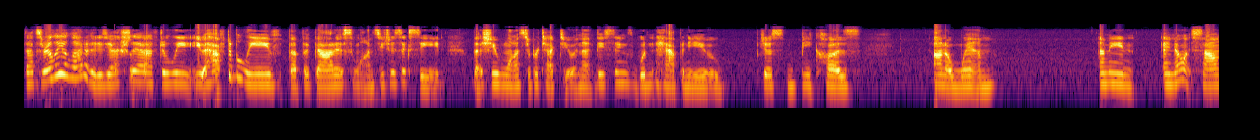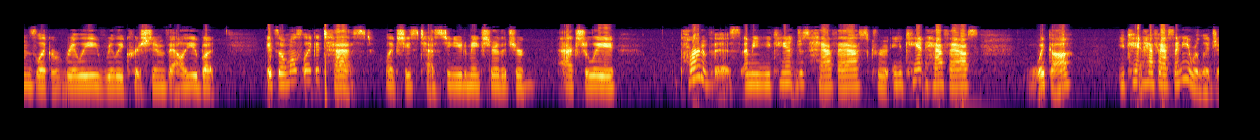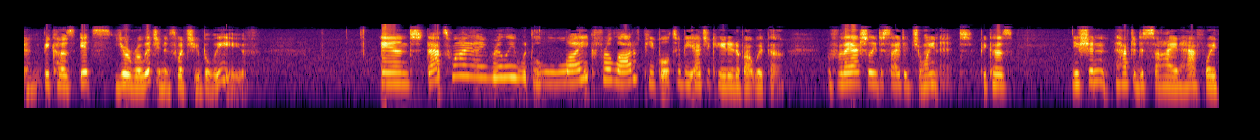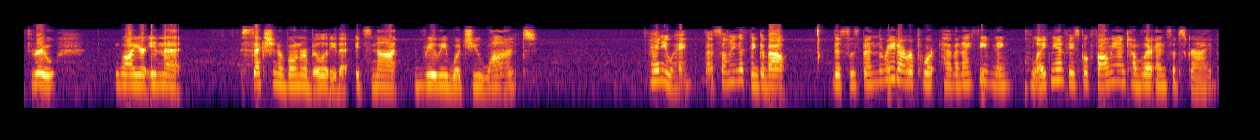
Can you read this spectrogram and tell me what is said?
that's really a lot of it is you actually have to believe, you have to believe that the goddess wants you to succeed, that she wants to protect you, and that these things wouldn't happen to you just because on a whim. I mean, I know it sounds like a really, really Christian value, but it's almost like a test. Like she's testing you to make sure that you're actually part of this. I mean, you can't just half-ass, you can't half-ass Wicca. You can't half-ass any religion because it's your religion, it's what you believe. And that's why I really would like for a lot of people to be educated about Wicca before they actually decide to join it. Because you shouldn't have to decide halfway through while you're in that section of vulnerability that it's not really what you want. Anyway, that's something to think about. This has been the Radar Report. Have a nice evening. Like me on Facebook, follow me on Tumblr, and subscribe.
